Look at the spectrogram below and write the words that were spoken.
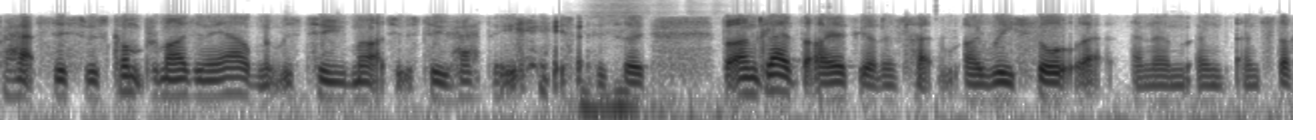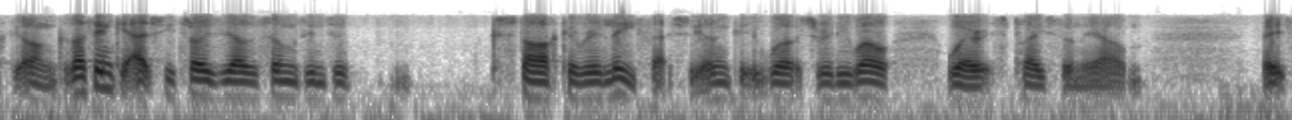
perhaps this was compromising the album. It was too much. It was too happy. so, but I'm glad that I had to I rethought that and um, and, and stuck it on because I think it actually throws the other songs into starker relief. Actually, I think it works really well where it's placed on the album. It's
